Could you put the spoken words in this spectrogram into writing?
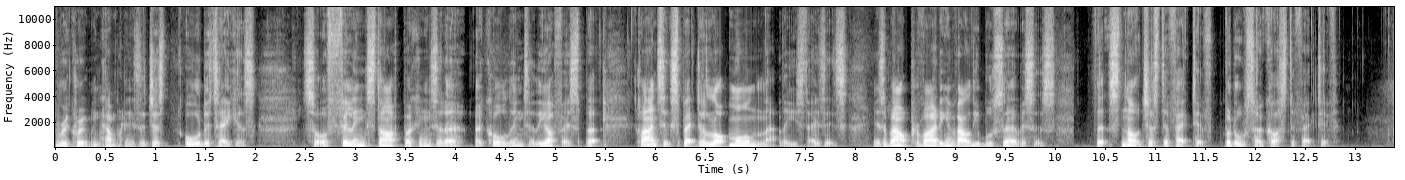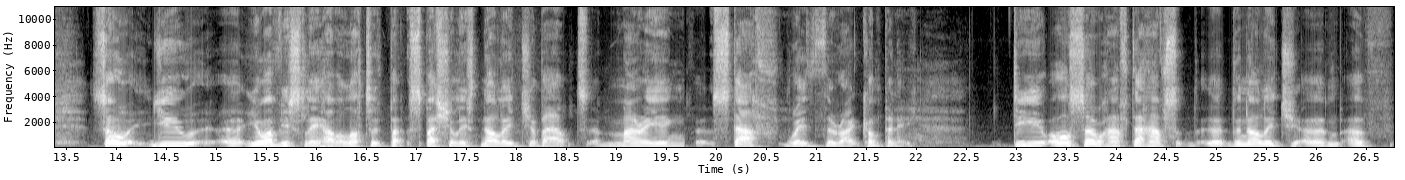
recruitment companies that are just order takers sort of filling staff bookings that are, are, called into the office. But clients expect a lot more than that these days. It's, it's about providing valuable services that's not just effective, but also cost effective. So you uh, you obviously have a lot of specialist knowledge about marrying staff with the right company. Do you also have to have uh, the knowledge um, of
